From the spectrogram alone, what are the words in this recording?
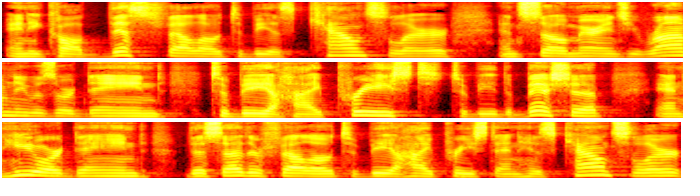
and he called this fellow to be his counselor. And so Marion G. Romney was ordained to be a high priest, to be the bishop, and he ordained this other fellow to be a high priest and his counselor.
